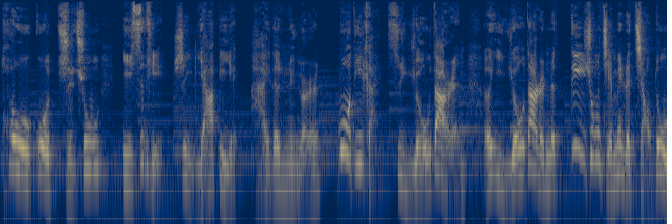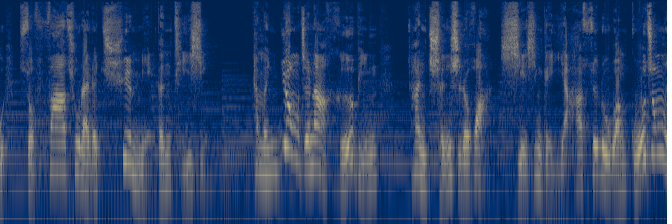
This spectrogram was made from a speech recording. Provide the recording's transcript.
透过指出以斯帖是亚比海的女儿，莫底改是犹大人，而以犹大人的弟兄姐妹的角度所发出来的劝勉跟提醒。他们用着那和平和诚实的话，写信给亚哈随鲁王国中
